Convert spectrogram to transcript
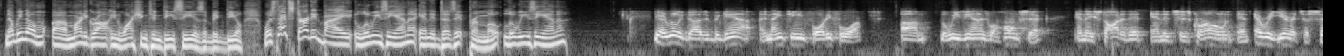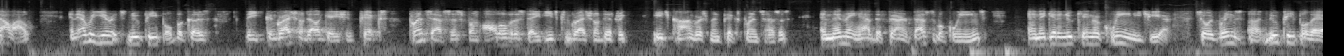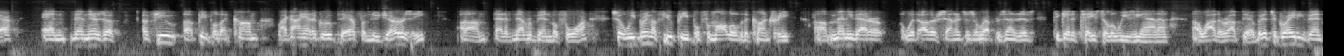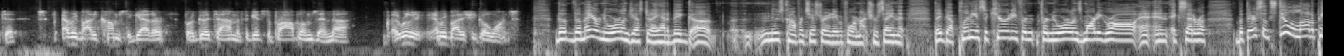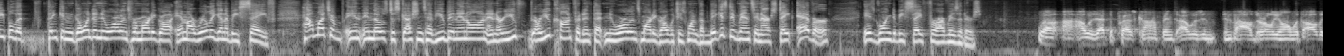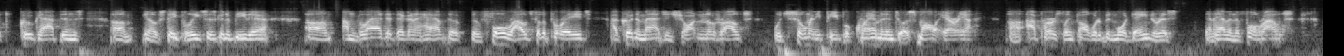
Now, we know uh, Mardi Gras in Washington, D.C. is a big deal. Was that started by Louisiana, and it, does it promote Louisiana? Yeah, it really does. It began in 1944. Um, Louisianans were homesick, and they started it, and it's has grown. And every year it's a sellout, and every year it's new people because the congressional delegation picks princesses from all over the state. Each congressional district, each congressman picks princesses, and then they have the fair and festival queens, and they get a new king or queen each year. So it brings uh, new people there, and then there's a a few uh, people that come. Like I had a group there from New Jersey um, that have never been before. So we bring a few people from all over the country, uh, many that are with other senators or representatives to get a taste of Louisiana uh, while they're up there. But it's a great event to everybody comes together for a good time and forgets the problems and uh, really everybody should go once. The the mayor of New Orleans yesterday had a big uh, news conference yesterday, day before. I'm not sure, saying that they've got plenty of security for for New Orleans Mardi Gras and, and et cetera. But there's still a lot of people that thinking going to New Orleans for Mardi Gras. Am I really going to be safe? How much of in, in those discussions have you been in on? And are you are you confident that New Orleans Mardi Gras, which is one of the biggest events in our state ever, is going to be safe for our visitors? Well, I, I was at the press conference. I was in, involved early on with all the crew captains. Um, you know, state police is going to be there. Um, I'm glad that they're going to have the, the full routes for the parades. I couldn't imagine shortening those routes with so many people cramming into a small area. Uh, I personally thought would have been more dangerous than having the full routes.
